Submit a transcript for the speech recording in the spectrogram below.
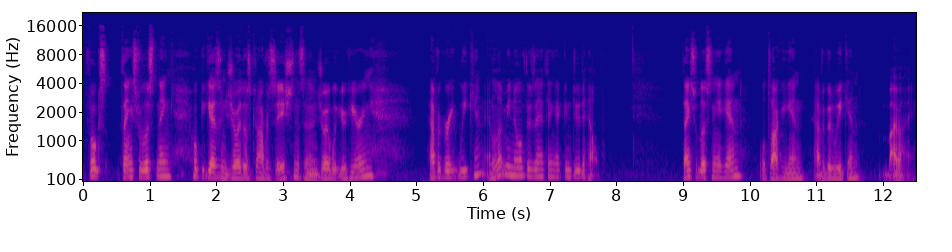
Folks, thanks for listening. Hope you guys enjoy those conversations and enjoy what you're hearing. Have a great weekend, and let me know if there's anything I can do to help. Thanks for listening again. We'll talk again. Have a good weekend. Bye bye.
